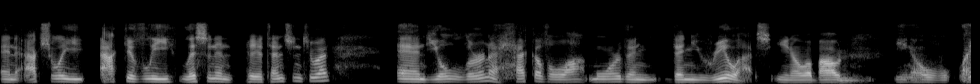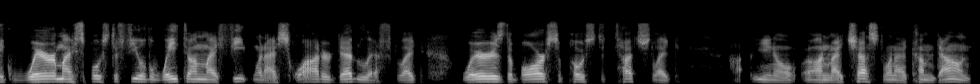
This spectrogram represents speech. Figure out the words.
and actually actively listen and pay attention to it and you'll learn a heck of a lot more than than you realize you know about mm-hmm you know, like where am I supposed to feel the weight on my feet when I squat or deadlift? Like where is the bar supposed to touch? Like, uh, you know, on my chest when I come down.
